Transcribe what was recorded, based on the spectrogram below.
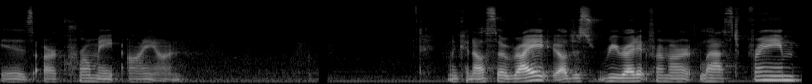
is our chromate ion. We can also write, I'll just rewrite it from our last frame,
